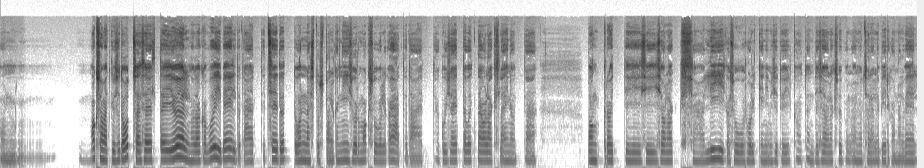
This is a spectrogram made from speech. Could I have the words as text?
on maksuamet küll seda otseselt ei öelnud, aga võib eeldada, et, et seetõttu õnnestus tal ka nii suur maksuvõlg ajatada, et kui see ettevõte oleks läinud äh, pankrotti, siis oleks äh, liiga suur hulk inimesi töid kaotanud ja see oleks võib-olla olnud sellele piirkonnale veel,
